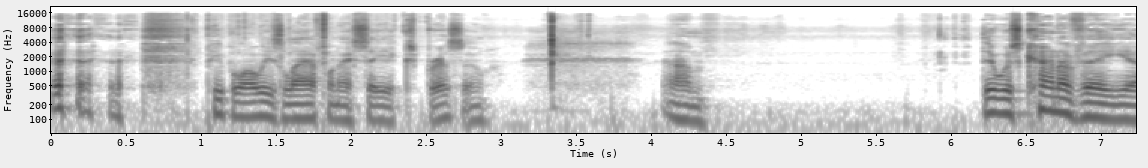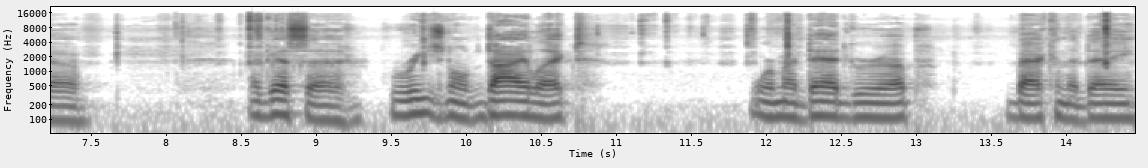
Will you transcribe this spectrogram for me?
People always laugh when I say espresso. Um, there was kind of a, uh, I guess, a regional dialect where my dad grew up back in the day,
